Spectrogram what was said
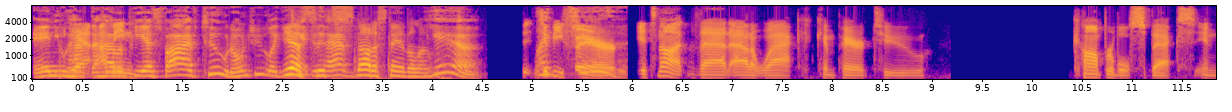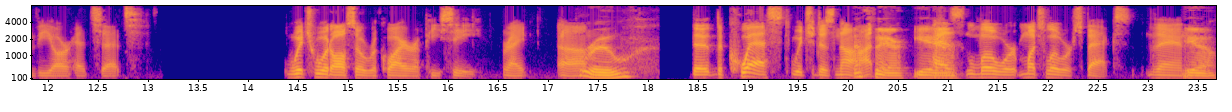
And you Yeah, have to I have mean- a PS5 too, don't you? Like, you Yes, can't it's have. not a standalone. Yeah, T- to Like, be fair, Jesus. it's not that out of whack compared to comparable specs in VR headsets, which would also require a PC, right? Um, True. The the Quest, which does That's not, fair. Yeah. has lower, much lower specs than yeah.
